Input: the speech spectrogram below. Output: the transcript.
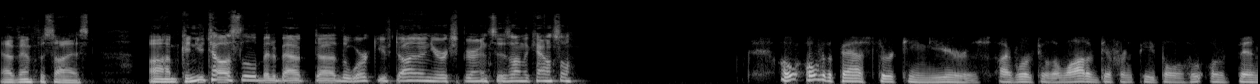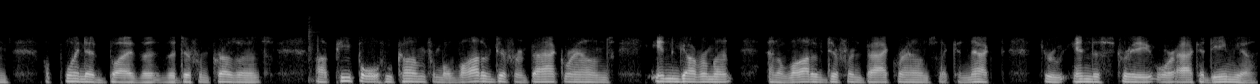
have emphasized. Um, can you tell us a little bit about uh, the work you've done and your experiences on the council? over the past 13 years, I've worked with a lot of different people who have been appointed by the, the different presidents, uh, people who come from a lot of different backgrounds in government and a lot of different backgrounds that connect through industry or academia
